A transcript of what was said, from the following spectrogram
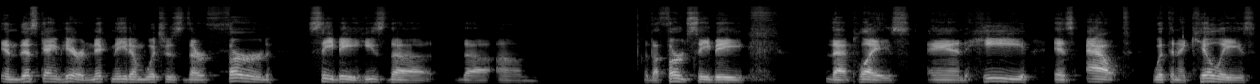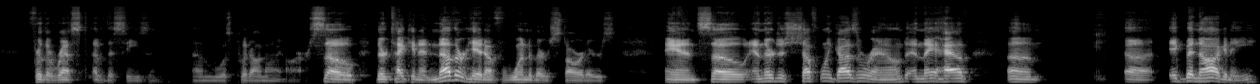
in this game here, Nik Needham, which is their third CB. He's the the um, the third CB that plays, and he is out with an Achilles for the rest of the season. Um, was put on IR, so they're taking another hit of one of their starters, and so and they're just shuffling guys around, and they have um, uh, Igbinoghene,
